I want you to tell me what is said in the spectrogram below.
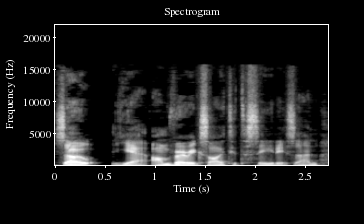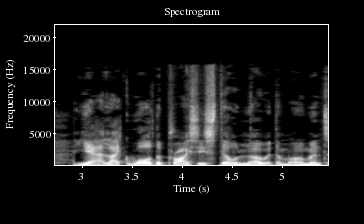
So, yeah, I'm very excited to see this. And yeah, like while the price is still low at the moment,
